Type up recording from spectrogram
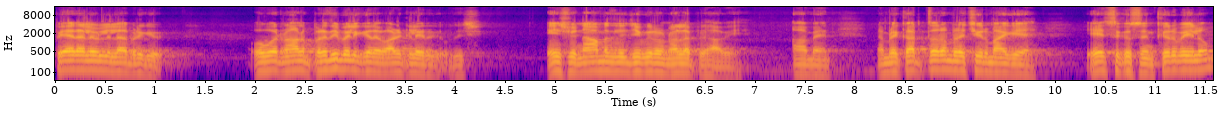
பேரளவில் இல்லாதபடிக்கு ஒவ்வொரு நாளும் பிரதிபலிக்கிற வாழ்க்கையில் இருக்குது உதவி இயேசு நாமத்தில் ஜெபிக்கிறோம். நல்ல பிதாவே. ஆமேன். நம்முடைய கர்த்தரும் ரட்சிகருமாகிய இயேசு கிருஷ்ணன் கிருபையிலும்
